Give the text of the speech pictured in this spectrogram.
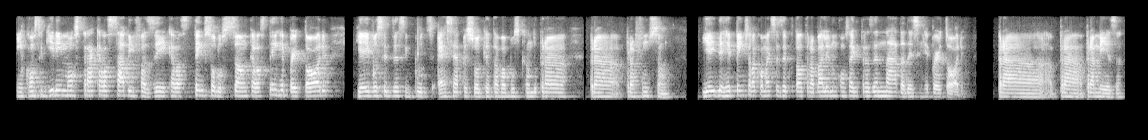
em conseguirem mostrar que elas sabem fazer, que elas têm solução, que elas têm repertório, e aí você diz assim, putz, essa é a pessoa que eu estava buscando para a função. E aí, de repente, ela começa a executar o trabalho e não consegue trazer nada desse repertório para a mesa.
